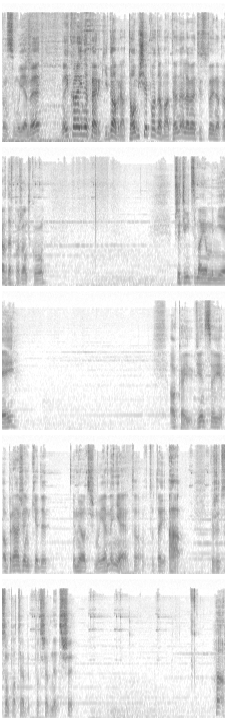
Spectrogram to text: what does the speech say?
Konsumujemy. No i kolejne perki. Dobra, to mi się podoba. Ten element jest tutaj naprawdę w porządku. Przeciwnicy mają mniej. Okej, więcej obrażeń, kiedy my otrzymujemy? Nie, to tutaj... A, tylko że tu są potrzebne trzy. Ha!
